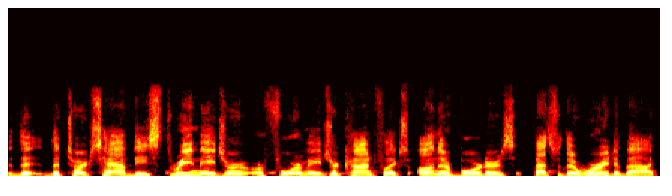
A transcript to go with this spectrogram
The, the Turks have these three major or four major conflicts on their borders. That's what they're worried about.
